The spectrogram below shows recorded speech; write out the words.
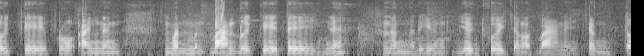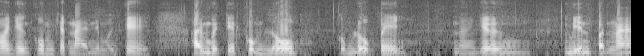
ដូចគេព្រោះអញហ្នឹងមិនមិនបានដូចគេទេណាហ្នឹងយើងយើងធ្វើអញ្ចឹងអត់បានទេអញ្ចឹងតើយើងគុំចំណែនជាមួយគេហើយមួយទៀតគុំលោភគុំលោភពេកហ្នឹងយើងមានបណ្ណា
